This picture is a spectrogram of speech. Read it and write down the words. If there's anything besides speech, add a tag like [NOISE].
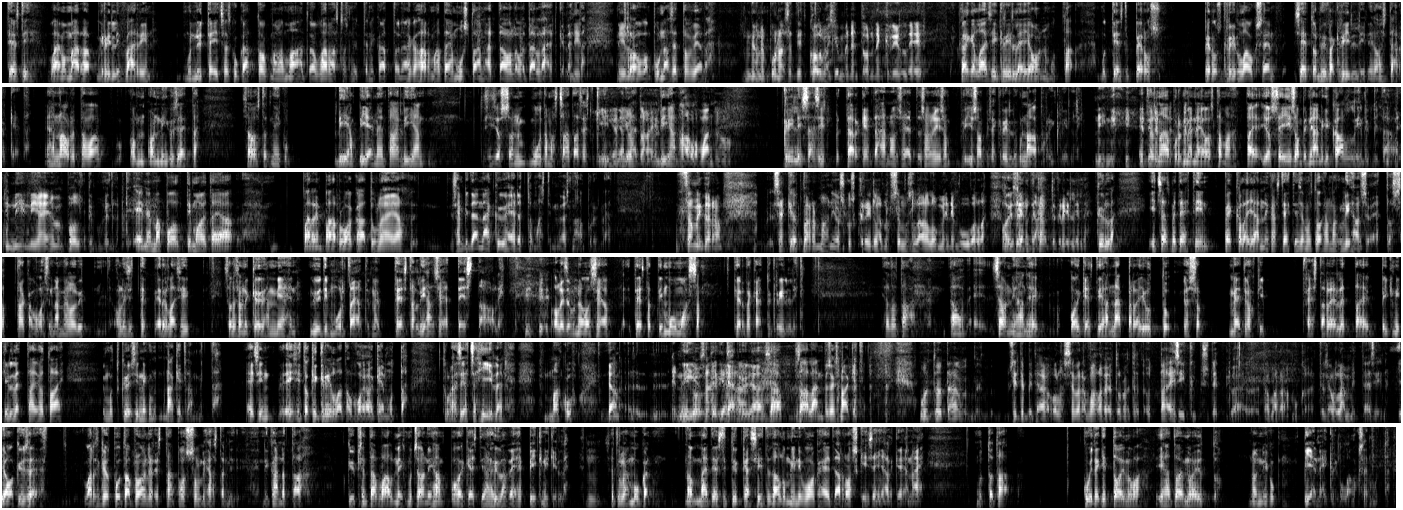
tietysti vaimo määrää grillin värin, mutta nyt itse asiassa kun katsoo, kun me ollaan maahantuon varastossa nyt, niin katsoo, niin aika harmaata ja mustaa näyttää olevan tällä hetkellä. Niin, että, niin, että rouvan punaiset on vielä... Ne on ne punaiset niitä 30 tonnen grillejä. Kaikenlaisia grillejä on, mutta, mutta tietysti perus, perusgrillaukseen, se, että on hyvä grilli, niin on se tärkeää. Ihan naurettavaa on, on niin kuin se, että sä ostat niin kuin liian pienen tai liian, siis jos on muutamasta satasesta kiinni, liian, jotain. liian halvan, Joo Grillissä siis tärkeintähän on se, että se on isompi, isompi se grilli kuin naapurin grilli. Niin, niin. Että jos naapuri menee ostamaan, tai jos se ei isompi, niin ainakin kalliimpi pitää olla. [LAUGHS] niin, niin, ja enemmän polttimoita. Enemmän polttimoita ja parempaa ruokaa tulee ja sen pitää näkyä ehdottomasti myös naapurille. Sami Kara, säkin oot varmaan joskus grillannut semmoisella alumiinivuolla kertakäyttögrillillä. Kyllä. Itse asiassa me tehtiin, Pekkala Janne kanssa tehtiin semmoista ohjelmaa kuin lihansyöjät tuossa takavuosina. Meillä oli, oli sitten erilaisia, se oli semmoinen köyhän miehen myytimurtaja, että me testaan lihansyöjät testaa oli. [LAUGHS] oli semmoinen osio. Testattiin muun muassa kertakäyttögrillit. Ja tota, no, se on ihan hei, oikeasti ihan näppärä juttu, jossa meet johonkin festareille tai piknikille tai jotain – mutta kyllä siinä niin nakit lämmittää. Ei siinä, ei siinä toki grillata voi oikein, mutta tulee sieltä se hiilen maku ja, niin, niin ja, saa, kärry ja, ja saa, saa lämpöiseksi nakit. [LAUGHS] mutta tota, sitten pitää olla sen verran valveutunut, että ottaa esikypsytettyä tavaraa mukaan, että se on lämmittää siinä. Joo, kyllä se, varsinkin jos puhutaan broilerista tai possunlihasta, niin, niin kannattaa kypsentää valmiiksi, mutta se on ihan oikeasti ihan hyvä vehe piknikille. Mm. Se tulee mukana. No mä tietysti tykkään siitä, että alumiinivuoka heitää roskiin sen jälkeen ja näin. Mutta tota, kuitenkin toimiva, ihan toimiva juttu. No niin kuin pieneen grillaukseen, mutta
